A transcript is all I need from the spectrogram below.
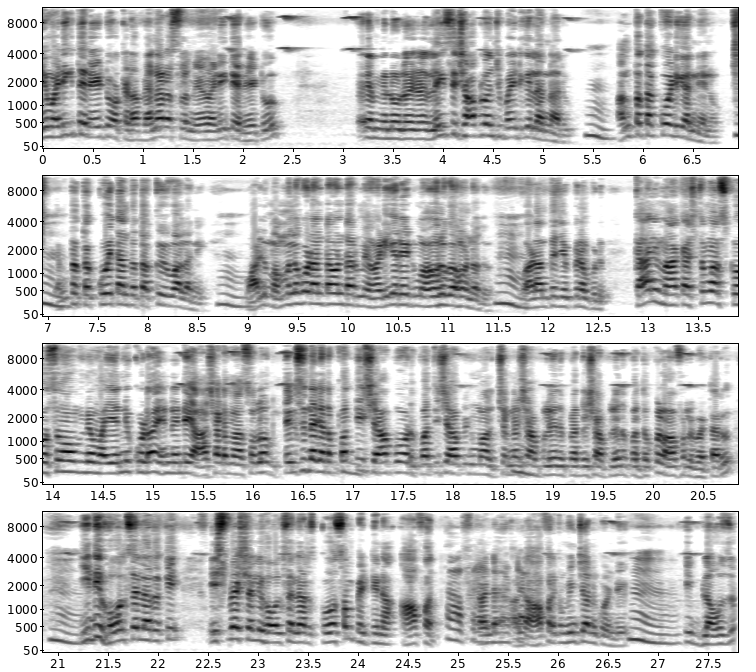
మేము అడిగితే రేటు అక్కడ బెనారస్లో మేము అడిగితే రేటు నువ్వు లేచి షాప్ లోంచి బయటికి వెళ్ళి అన్నారు అంత తక్కువ అడిగాను నేను. ఎంత తక్కువ అయితే అంత తక్కువ ఇవ్వాలని. వాళ్ళు మమ్మల్ని కూడా అంటా ఉంటారు మేము అడిగే రేటు మామూలుగా ఉండదు. వాడంతా చెప్పినప్పుడు కానీ మా కస్టమర్స్ కోసం మేము అవన్నీ కూడా ఏంటంటే ఆషాఢ మాసంలో తెలిసిందే కదా ప్రతి షాప్ వాడు ప్రతి షాపింగ్ మాల్ చిన్న షాప్ లేదు పెద్ద షాప్ లేదు ప్రతి ఒక్కరు ఆఫర్లు పెట్టారు. ఇది హోల్సేలర్కి ఎస్పెషల్లీ హోల్సేలర్ కోసం పెట్టిన ఆఫర్ అంటే అంటే ఆఫర్కి మించి అనుకోండి ఈ బ్లౌజ్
